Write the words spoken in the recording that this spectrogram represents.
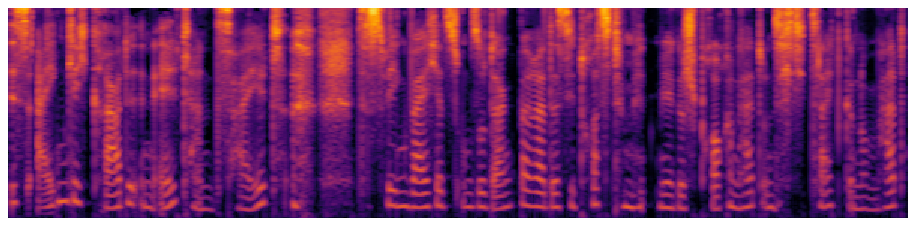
ist eigentlich gerade in Elternzeit. Deswegen war ich jetzt umso dankbarer, dass sie trotzdem mit mir gesprochen hat und sich die Zeit genommen hat.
